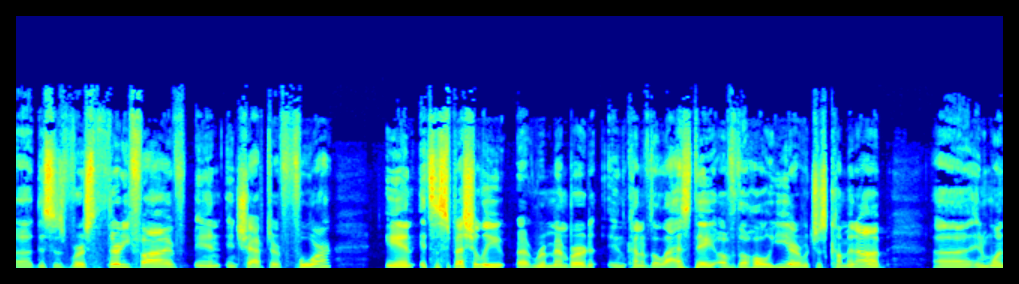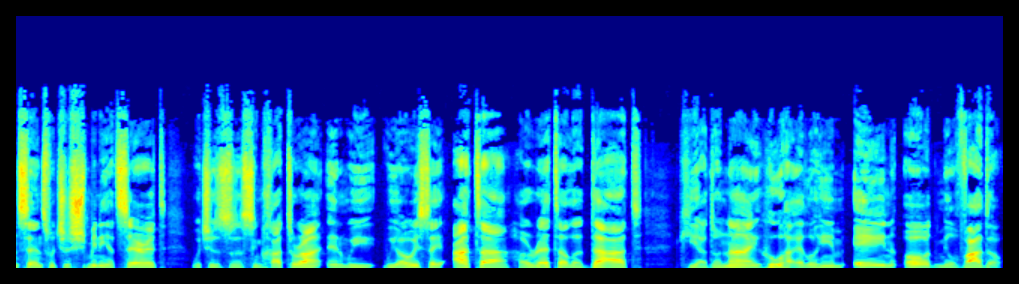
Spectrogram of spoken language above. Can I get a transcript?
Uh, this is verse 35 in, in chapter 4. And it's especially uh, remembered in kind of the last day of the whole year, which is coming up uh, in one sense, which is Shmini Atzeret, which is uh, Simchat Torah. And we, we always say, Ata hareta ladat ki Adonai hu ha'elohim ein od milvado.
